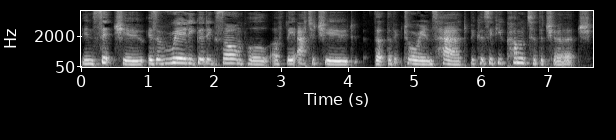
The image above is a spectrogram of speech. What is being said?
in situ is a really good example of the attitude that the Victorians had because if you come to the church,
